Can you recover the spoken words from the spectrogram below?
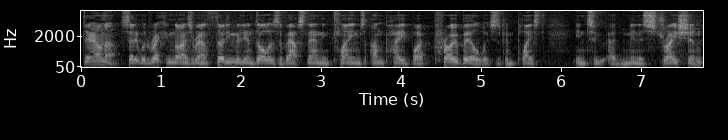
Downer said it would recognise around $30 million of outstanding claims unpaid by Probuild, which has been placed into administration.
